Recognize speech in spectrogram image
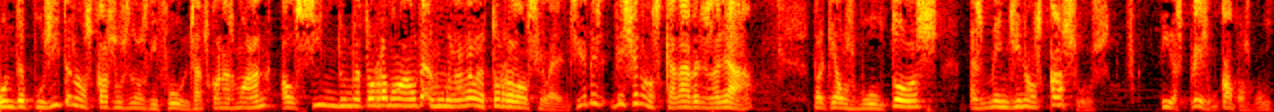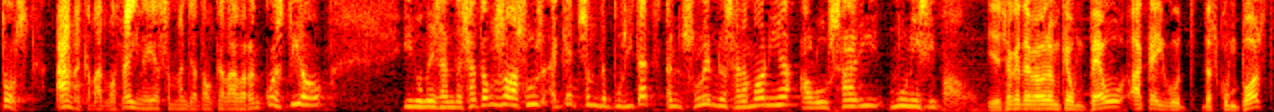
on depositen els cossos dels difunts, saps, quan es moren, al cim d'una torre molt alta anomenada la Torre del Silenci. I després deixen els cadàvers allà perquè els voltors es mengin els cossos. I després, un cop els voltors han acabat la feina i ja s'han menjat el cadàver en qüestió, i només han deixat els ossos, aquests són depositats en solemne cerimònia a l'ossari municipal. I això que té a veure amb que un peu ha caigut descompost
